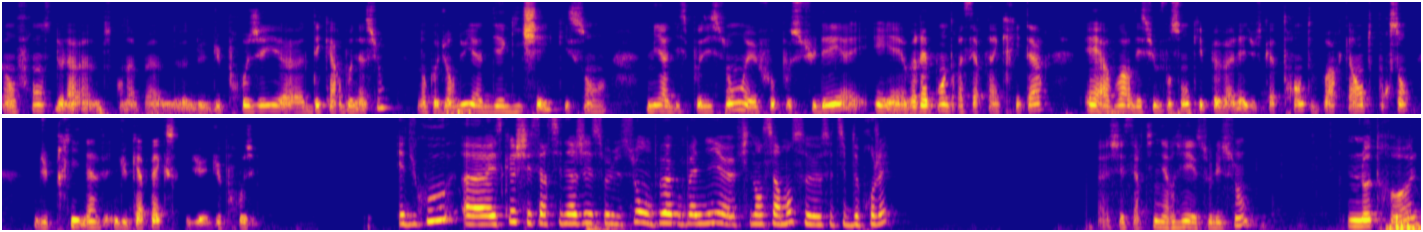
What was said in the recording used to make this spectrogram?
en France de, la, du projet euh, décarbonation. Donc aujourd'hui, il y a des guichets qui sont mis à disposition et il faut postuler et, répondre à certains critères et avoir des subventions qui peuvent aller jusqu'à 30 voire 40% du prix du capex du, projet. Et du coup, euh, est-ce que chez Certinergie et Solutions, on peut accompagner euh, financièrement ce type de projet? Euh, chez Certinergie et Solutions, notre rôle,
